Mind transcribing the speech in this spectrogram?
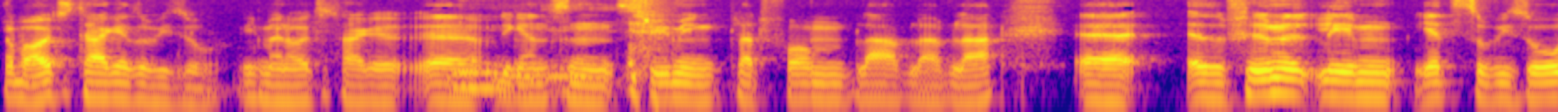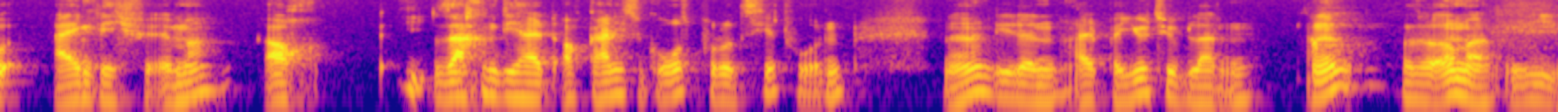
Aber heutzutage sowieso. Ich meine, heutzutage äh, die ganzen Streaming-Plattformen, bla bla bla. Äh, also Filme leben jetzt sowieso eigentlich für immer. Auch Sachen, die halt auch gar nicht so groß produziert wurden, ne? die dann halt bei YouTube landen. Ne? Also immer. Wie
